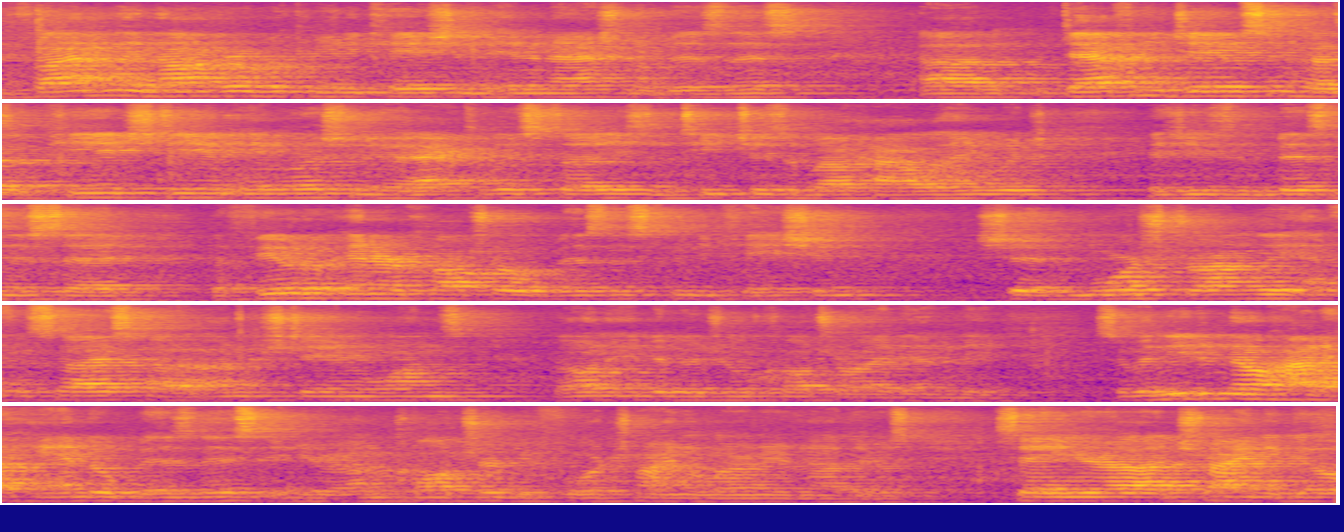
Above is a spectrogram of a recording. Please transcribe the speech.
And finally, nonverbal communication in international business. Um, Daphne Jameson, who has a PhD in English and who actively studies and teaches about how language is used in business, said, the field of intercultural business communication should more strongly emphasize how to understand one's own individual cultural identity. So we need to know how to handle business in your own culture before trying to learn it in others. Say you're uh, trying to go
